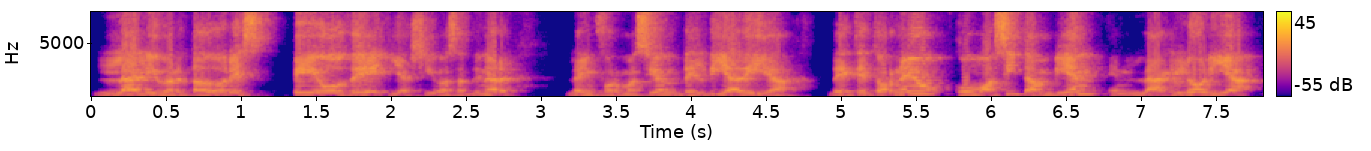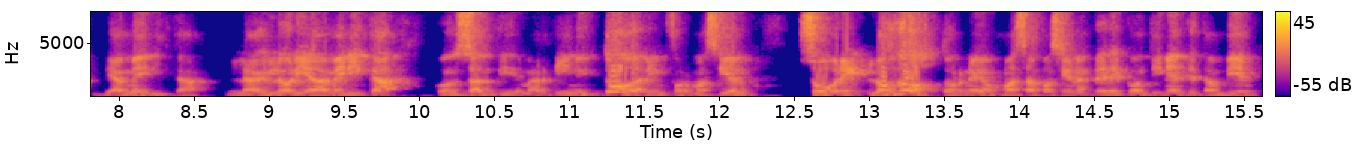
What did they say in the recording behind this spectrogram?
la Libertadores POD, y allí vas a tener la información del día a día de este torneo, como así también en La Gloria de América. La Gloria de América con Santi de Martino y toda la información sobre los dos torneos más apasionantes del continente, también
